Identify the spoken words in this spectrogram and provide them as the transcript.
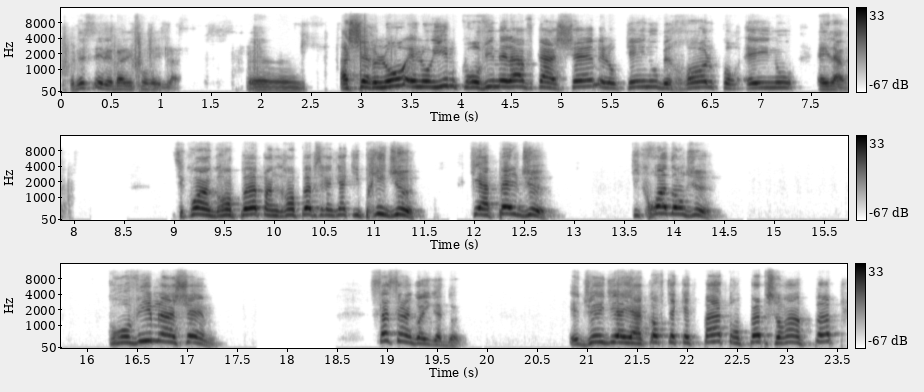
Vous connaissez les là. Euh, Elohim krovim elav Elokeinu bechol koreinu elav. C'est quoi un grand peuple? Un grand peuple, c'est quelqu'un qui prie Dieu, qui appelle Dieu, qui croit dans Dieu. Krovim la Hashem. Ça, c'est un goy gadol. Et Dieu dit à Yaakov, t'inquiète pas, ton peuple sera un peuple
